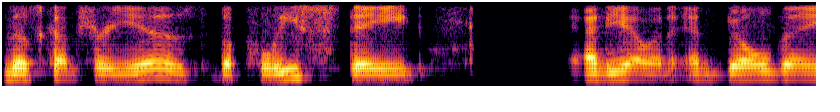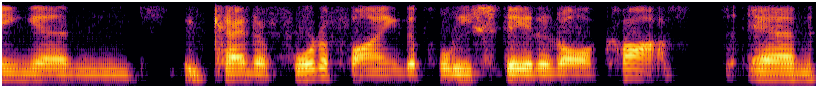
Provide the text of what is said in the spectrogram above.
in this country is to the police state and you know and, and building and kind of fortifying the police state at all costs. And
